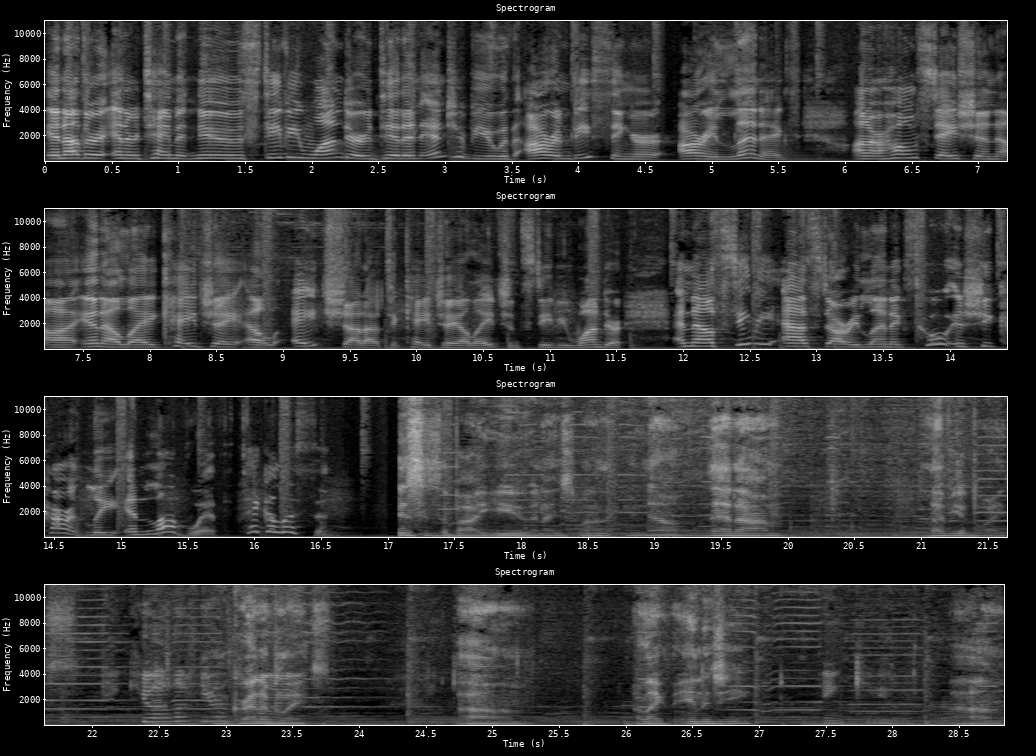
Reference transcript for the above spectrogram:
In other entertainment news, Stevie Wonder did an interview with R&B singer Ari Lennox on our home station uh, in LA, KJLH. Shout out to KJLH and Stevie Wonder. And now Stevie asked Ari Lennox, who is she currently in love with? Take a listen. This is about you, and I just want to let you know that um, I love your voice. Thank you. I love your incredibly. voice. Um, I like the energy. Thank you. Um,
